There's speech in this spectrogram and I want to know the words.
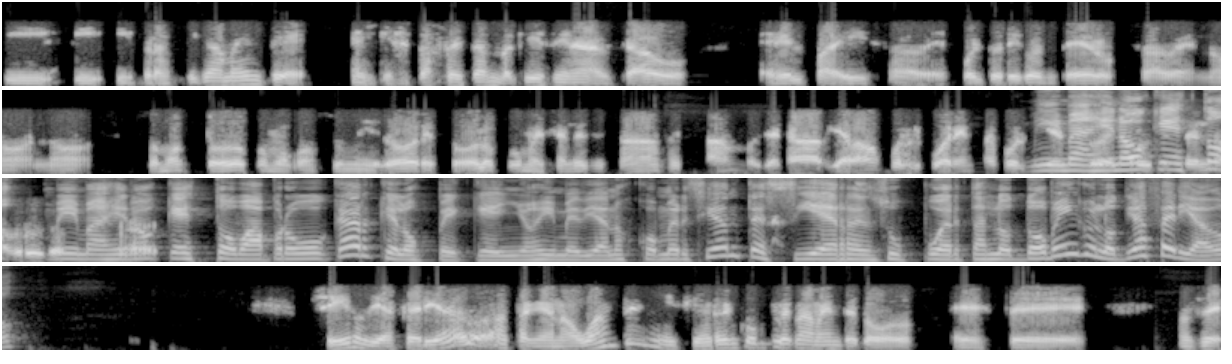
Y, y, y prácticamente el que se está afectando aquí, sin al cabo, es el país, ¿sabes? Es Puerto Rico entero, ¿sabes? No, no, somos todos como consumidores, todos los comerciantes se están afectando, ya cada día vamos por el 40%. Me imagino, que esto, me imagino que esto va a provocar que los pequeños y medianos comerciantes cierren sus puertas los domingos y los días feriados. Sí, los días feriados hasta que no aguanten y cierren completamente todo. Este, entonces,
